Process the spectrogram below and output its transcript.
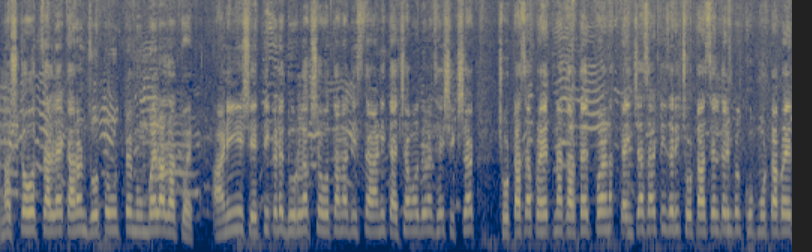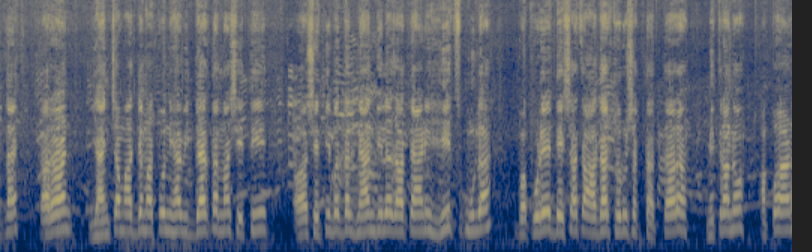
नष्ट होत चालली आहे कारण जो तो उत्तर मुंबईला जातोय. आणि शेतीकडे दुर्लक्ष होताना दिसतंय आणि त्याच्यामधूनच हे शिक्षक छोटासा प्रयत्न करतायत. पण त्यांच्यासाठी जरी छोटा असेल तरी पण खूप मोठा प्रयत्न आहे. कारण ह्यांच्या माध्यमातून ह्या विद्यार्थ्यांना शेती शेतीबद्दल ज्ञान दिलं जाते आणि हीच मुलं पुढे देशाचा आधार ठरू शकतात. तर मित्रांनो आपण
